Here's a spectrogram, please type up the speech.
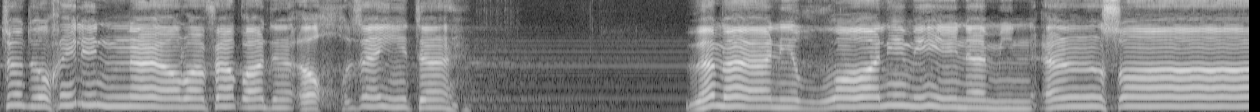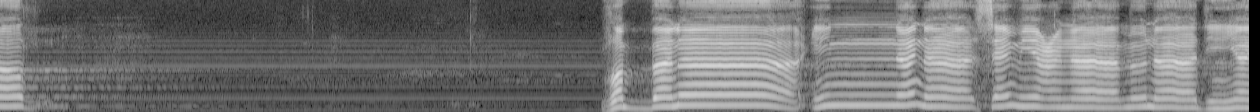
تدخل النار فقد أخزيته. وما للظالمين من أنصار ربنا إننا سمعنا مناديا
